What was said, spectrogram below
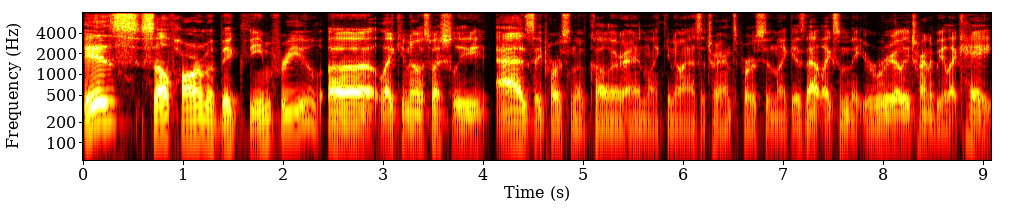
is self harm a big theme for you? Uh, like you know, especially as a person of color and like you know, as a trans person, like is that like something that you're really trying to be like, hey,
